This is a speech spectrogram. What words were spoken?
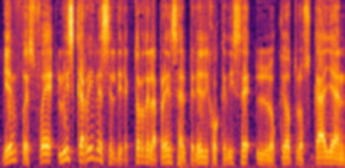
Bien, pues fue Luis Carriles, el director de la prensa del periódico que dice lo que otros callan.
